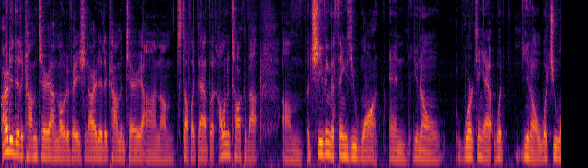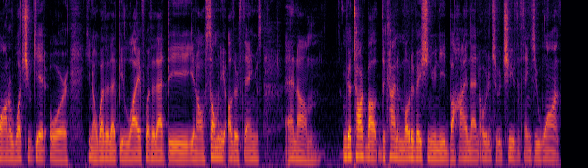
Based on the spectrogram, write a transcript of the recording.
I already did a commentary on motivation. I already did a commentary on um, stuff like that, but I want to talk about um, achieving the things you want and, you know, working at what you know what you want or what you get or you know whether that be life whether that be you know so many other things and um I'm going to talk about the kind of motivation you need behind that in order to achieve the things you want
